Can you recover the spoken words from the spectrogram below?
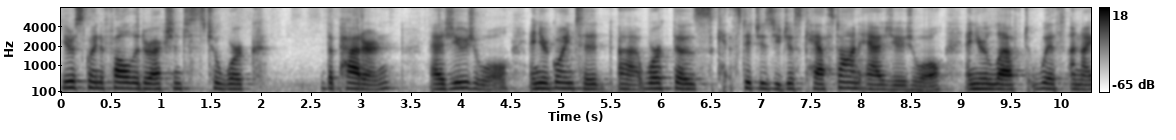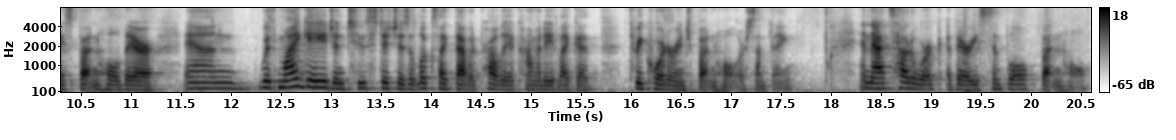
you're just going to follow the directions to work the pattern as usual and you're going to uh, work those stitches you just cast on as usual and you're left with a nice buttonhole there. And with my gauge and two stitches it looks like that would probably accommodate like a three quarter inch buttonhole or something. And that's how to work a very simple buttonhole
